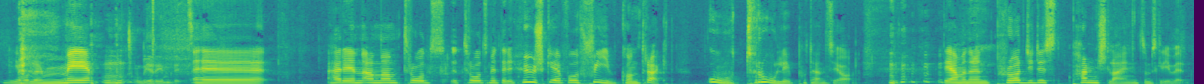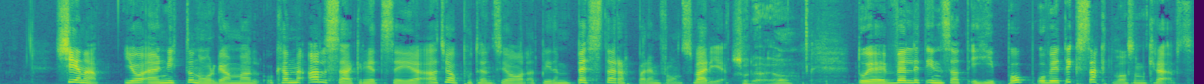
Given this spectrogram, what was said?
Vi håller med. Det är rimligt. Eh, här är en annan tråd, tråd som heter Hur ska jag få skivkontrakt? Otrolig potential. Det är användaren Prejudiced Punchline som skriver. Tjena! Jag är 19 år gammal och kan med all säkerhet säga att jag har potential att bli den bästa rapparen från Sverige. Sådär ja. Då jag är väldigt insatt i hiphop och vet exakt vad som krävs.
